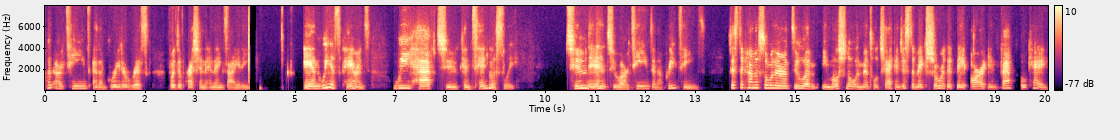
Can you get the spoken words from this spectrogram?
put our teens at a greater risk for depression and anxiety. And we as parents, we have to continuously tune in to our teens and our preteens just to kind of sort of do an emotional and mental check and just to make sure that they are in fact okay.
